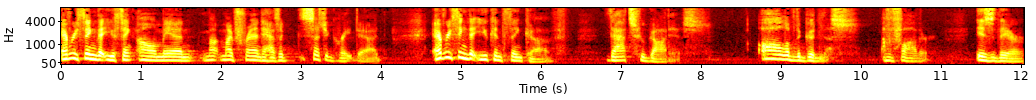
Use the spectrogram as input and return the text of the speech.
everything that you think, oh man, my, my friend has a, such a great dad, everything that you can think of, that's who God is. All of the goodness of a father is there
